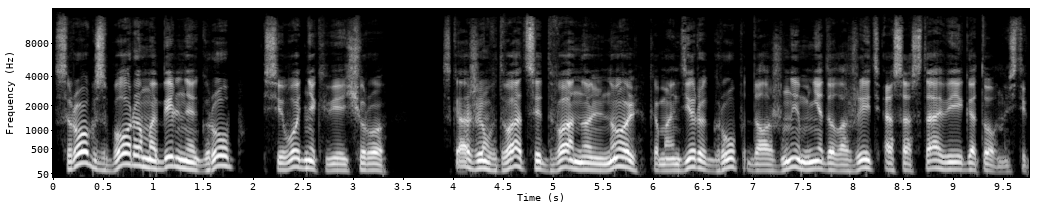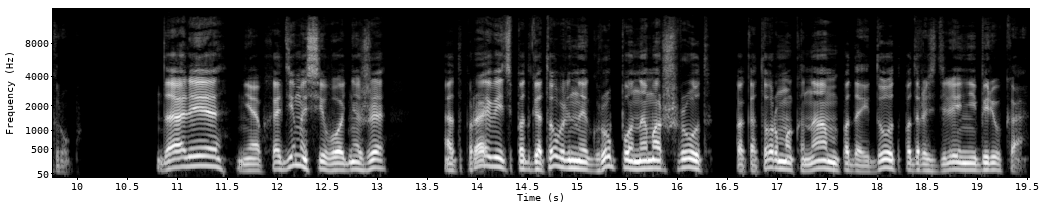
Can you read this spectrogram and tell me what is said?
Срок сбора мобильных групп сегодня к вечеру Скажем, в 22.00 командиры групп должны мне доложить о составе и готовности групп. Далее необходимо сегодня же отправить подготовленную группу на маршрут, по которому к нам подойдут подразделения Бирюка,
